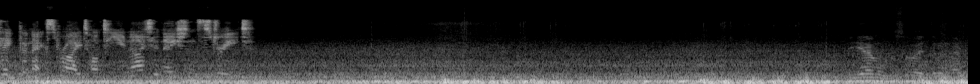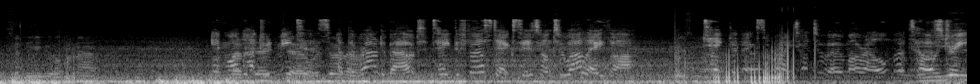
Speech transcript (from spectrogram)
Take the next right onto United Nations Street. ये हम घुसबै त ना चली गयो ना In 100 meters at the roundabout, take the first exit onto Al Athar. Take the next right Omar Street.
